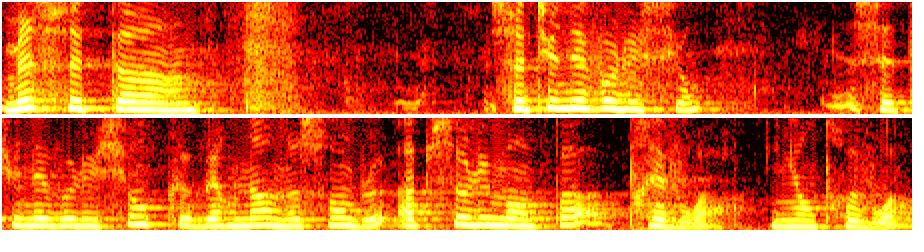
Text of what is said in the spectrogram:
Mais c'est un, une évolution. C'est une évolution que Bernard ne semble absolument pas prévoir ni entrevoir.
